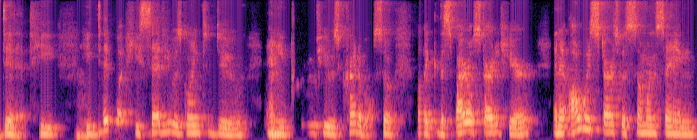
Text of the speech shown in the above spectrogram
did it. He he mm-hmm. did what he said he was going to do, and he proved he was credible. So like the spiral started here, and it always starts with someone saying,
